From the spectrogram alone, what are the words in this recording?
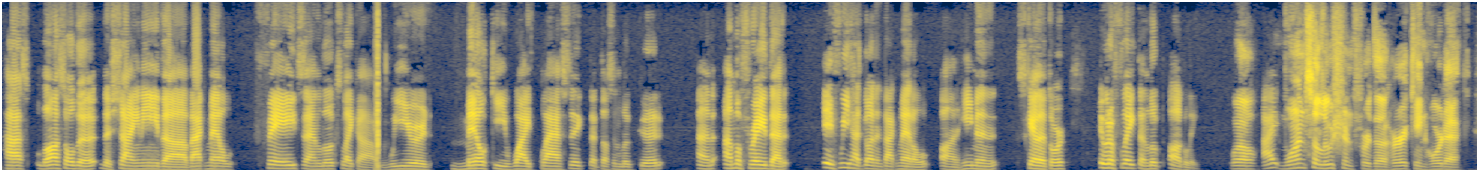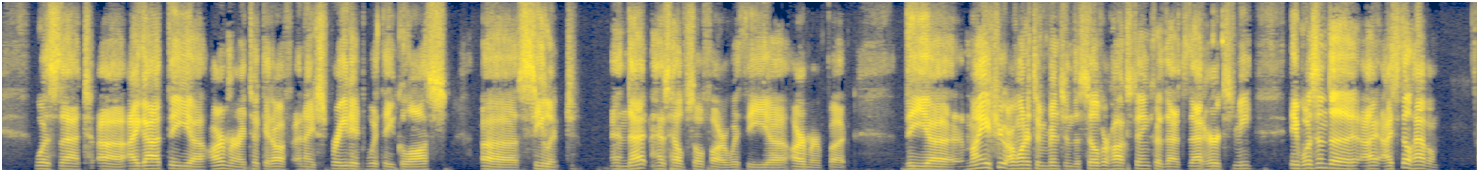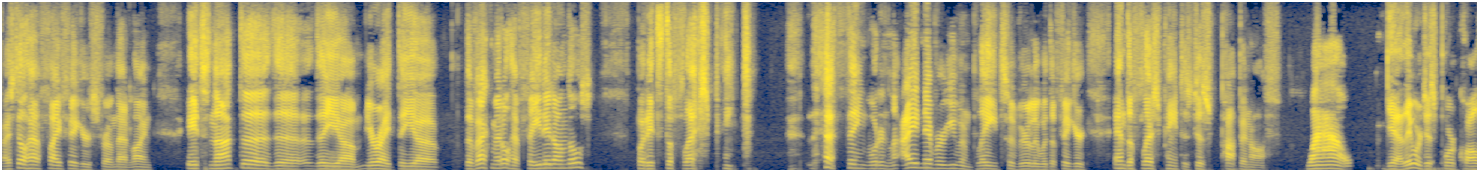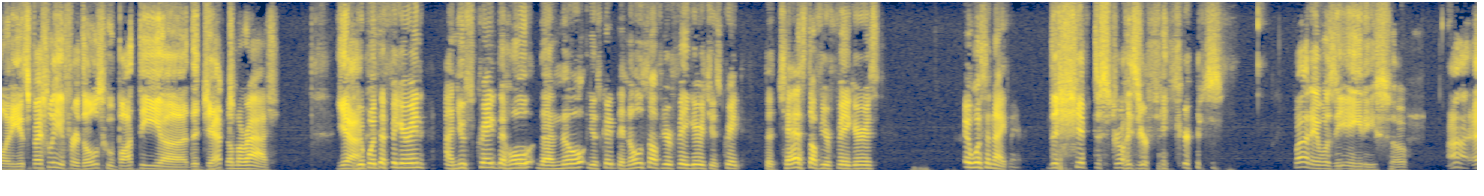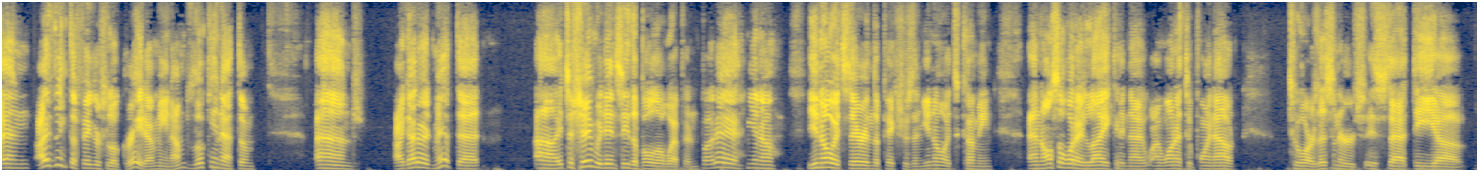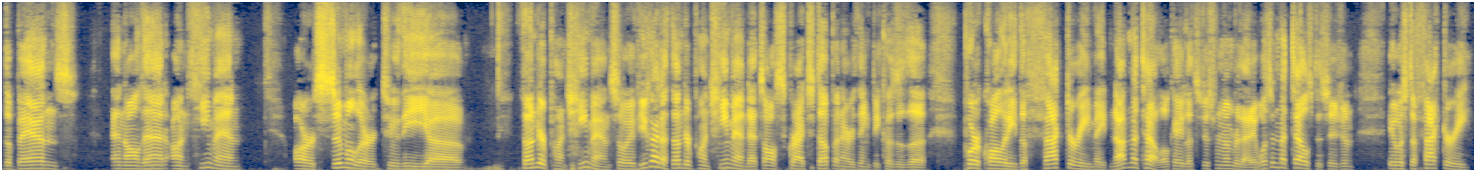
has lost all the, the shiny, the vac metal fades and looks like a weird milky white plastic that doesn't look good. And I'm afraid that if we had gotten vac metal on He-Man and Skeletor, it would have flaked and looked ugly. Well, I one solution for the Hurricane Hordak was that uh, I got the uh, armor, I took it off, and I sprayed it with a gloss uh, sealant, and that has helped so far with the uh, armor. But the uh, my issue, I wanted to mention the Silverhawks thing because that's that hurts me. It wasn't the I, I still have them. I still have five figures from that line. It's not the the the um, you're right the uh, the vac metal have faded on those, but it's the flash paint. that thing wouldn't. I never even played severely with the figure, and the flesh paint is just popping off. Wow. Yeah, they were just poor quality, especially for those who bought the uh, the jet. the Maraj. yeah, You put the figure in and you scrape the whole the no you scrape the nose off your figures, you scrape the chest of your figures. It was a nightmare. the ship destroys your figures. But it was the 80s, so. Uh, and I think the figures look great. I mean, I'm looking at them, and I got to admit that uh, it's a shame we didn't see the Bola weapon. But, eh, you know, you know it's there in the pictures, and you know it's coming. And also, what I like, and I, I wanted to point out to our listeners, is that the uh, the bands and all that on He-Man are similar to the uh, Thunder Punch He-Man. So if you got a Thunder Punch He-Man that's all scratched up and everything because of the poor quality, the factory made, not Mattel. Okay, let's just remember that it wasn't Mattel's decision; it was the factory.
